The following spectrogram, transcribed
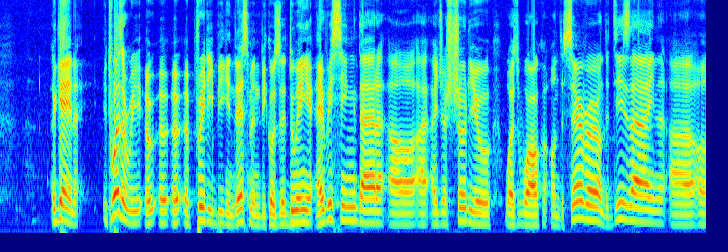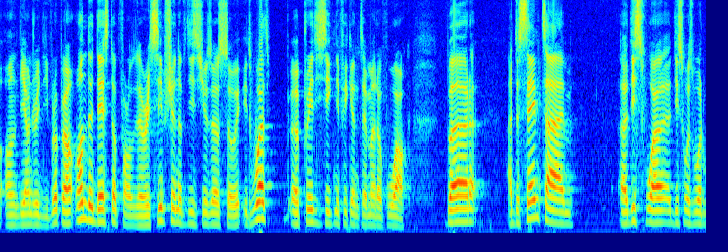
again, it was a, a, a, pretty big investment because doing everything that uh, I, I, just showed you was work on the server, on the design, uh, on the Android developer, on the desktop for the reception of these users. So it was a pretty significant amount of work. But at the same time, uh, this, wa this was what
